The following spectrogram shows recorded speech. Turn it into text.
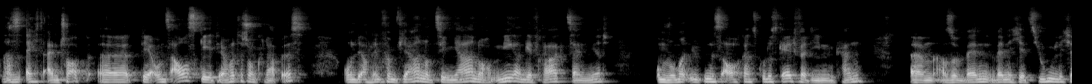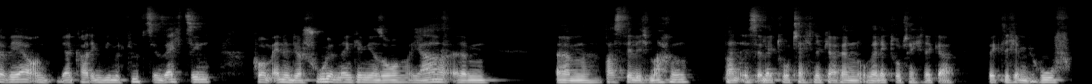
das ist echt ein Job, äh, der uns ausgeht, der heute schon knapp ist und der auch in mhm. fünf Jahren und zehn Jahren noch mega gefragt sein wird und wo man übrigens auch ganz gutes Geld verdienen kann. Ähm, also wenn, wenn ich jetzt Jugendlicher wäre und wäre gerade irgendwie mit 15, 16 vor dem Ende der Schule und denke mir so, ja, ähm, ähm, was will ich machen, dann ist Elektrotechnikerin oder Elektrotechniker wirklich ein Beruf,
